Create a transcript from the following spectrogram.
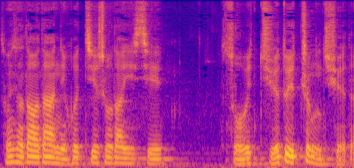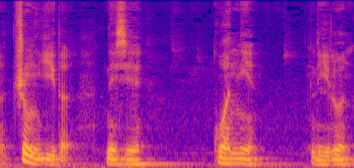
从小到大你会接收到一些所谓绝对正确的正义的那些观念理论。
